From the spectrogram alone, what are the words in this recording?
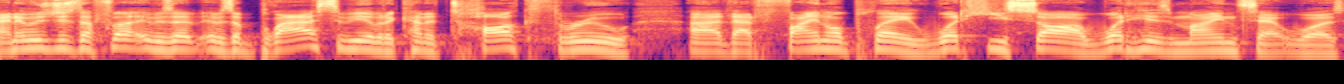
and it was just a it was a it was a blast to be able to kind of talk through uh, that final play, what he saw, what his mindset was,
